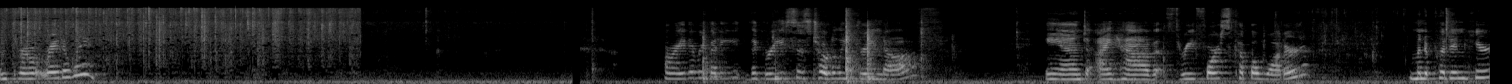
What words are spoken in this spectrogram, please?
and throw it right away. All right, everybody, the grease is totally drained off. And I have three-fourths cup of water I'm gonna put in here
